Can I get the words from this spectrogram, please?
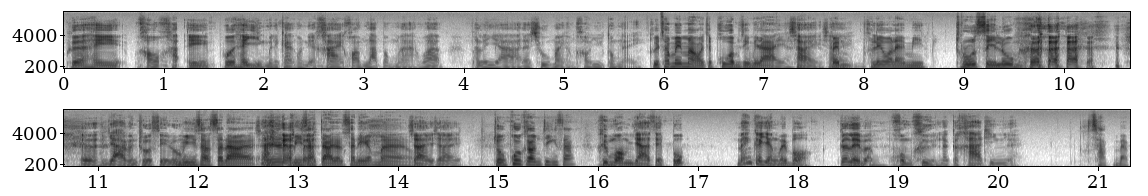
เพื่อให้เขาเอ้ยเพื่อให้หญิงบริการคนเนี้ยคลายความลับออกมาว่าภรรยาและชู้ใหม่ของเขาอยู่ตรงไหน คือถ้าไม่เมาจะพูดความจริงไม่ได้อะใช่ใช่เป็นเขาเรียกว่าอะไรมีทรูซีรุ่มเออยาเป็นทรูซีรุ่มมีศาสดาเอ้ยมีศาสตราจารย์สเนปมา ใช่ใช่จงพูดความจริงซะ คือมอมยาเสร็จปุ๊บ แม่งก็ยังไม่บอก ก็เลยแบบข่มขืนแล้วก็ฆ่าทิ้งเลยสับแบบ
